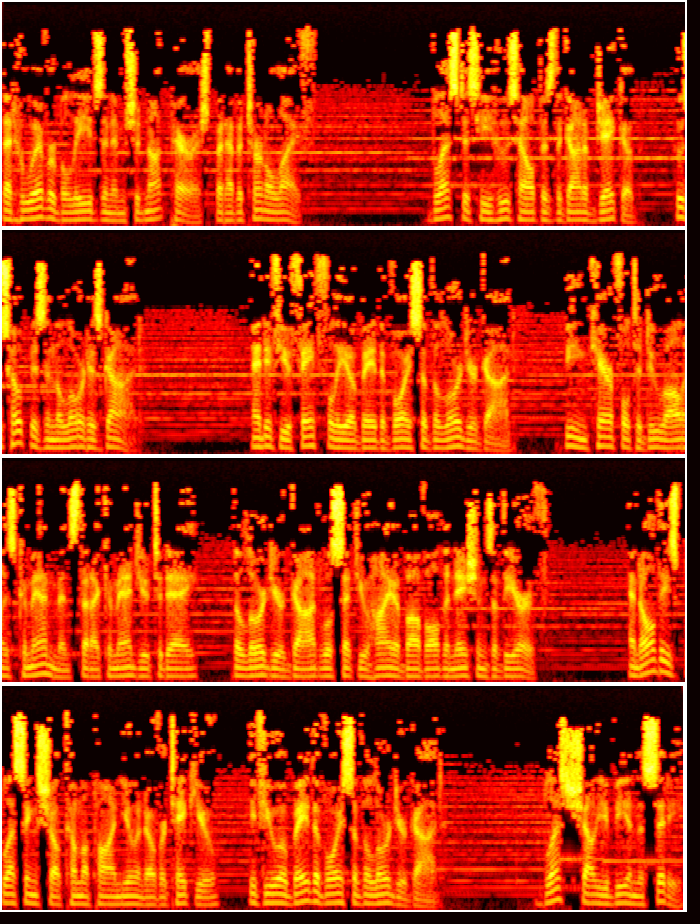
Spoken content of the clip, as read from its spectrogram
that whoever believes in him should not perish but have eternal life. Blessed is he whose help is the God of Jacob, whose hope is in the Lord his God. And if you faithfully obey the voice of the Lord your God, being careful to do all his commandments that I command you today, the Lord your God will set you high above all the nations of the earth. And all these blessings shall come upon you and overtake you, if you obey the voice of the Lord your God. Blessed shall you be in the city,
